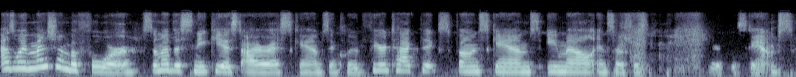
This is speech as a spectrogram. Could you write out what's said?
As we've mentioned before, some of the sneakiest IRS scams include fear tactics, phone scams, email, and social scams.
